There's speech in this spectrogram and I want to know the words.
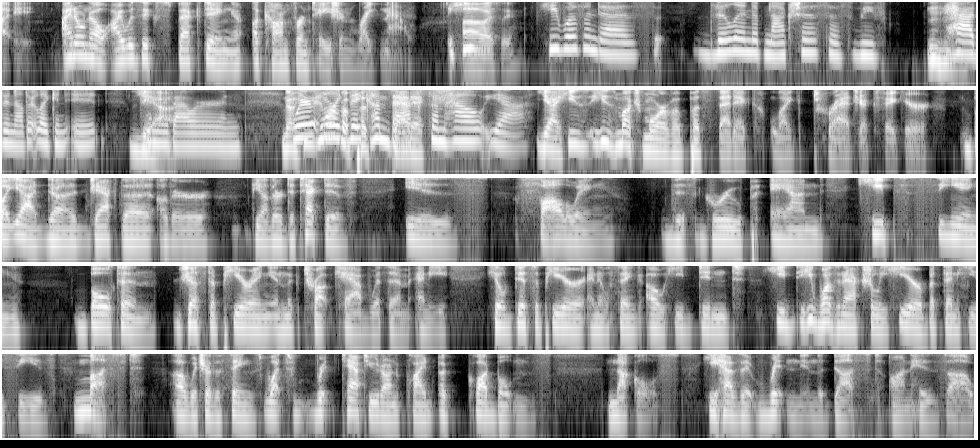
I, I don't know. I was expecting a confrontation right now. He, Oh, I see. he wasn't as villain obnoxious as we've Mhm. had another, like in It, Yeah. Henry Bauer, and No, where he's more like of a they come back somehow. Yeah. Yeah, he's he's much more of a pathetic, like tragic figure. But yeah, uh, Jack, the other the other detective, is following this group and keeps seeing Bolton just appearing in the truck cab with him and he he'll disappear and he'll think, oh, he didn't. He, he wasn't actually here, but then he sees must, uh, which are the things what's writ- tattooed on Clyde, uh, Claude Bolton's knuckles. He has it written in the dust on his uh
